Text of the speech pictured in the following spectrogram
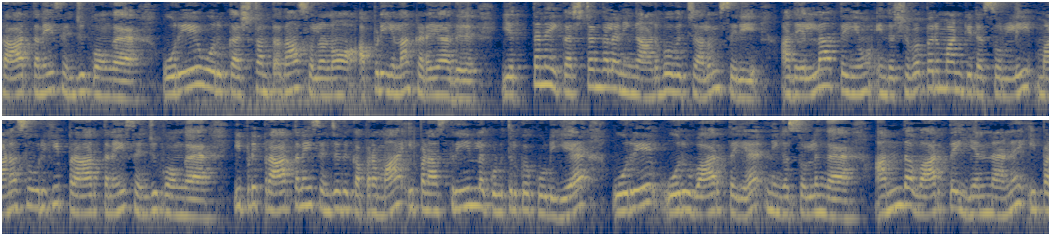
பிரார்த்தனை செஞ்சுக்கோங்க. ஒரே ஒரு கஷ்டத்தை தான் சொல்லணும். அப்படியெல்லாம் கிடையாது. எத்தனை கஷ்டங்களை நீங்க அனுபவிச்சாலும் சரி அது எல்லாத்தையும் இந்த சிவபெருமான் கிட்ட சொல்லி மனசூருகி பிரார்த்தனை செஞ்சுக்கோங்க. இப்படி பிரார்த்தனை செஞ்சதுக்கு அப்புறமா இப்ப நான் ஸ்கிரீன்ல கொடுத்திருக்கக்கூடிய ஒரே ஒரு வார்த்தைய நீங்க சொல்லுங்க. அந்த வார்த்தை என்னன்னு இப்ப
